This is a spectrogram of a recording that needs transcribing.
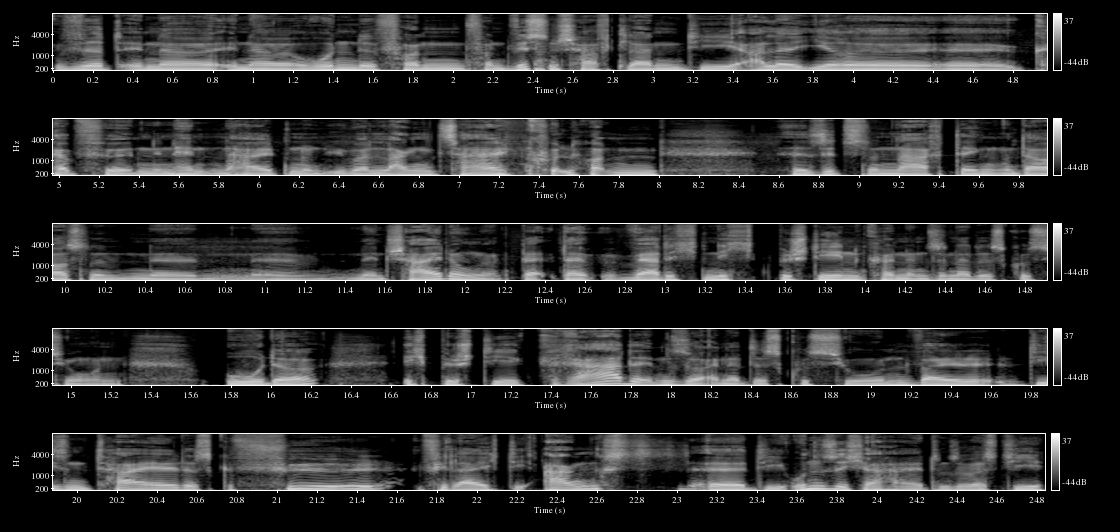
wird in einer, in einer Runde von, von Wissenschaftlern, die alle ihre äh, Köpfe in den Händen halten und über langen Zahlenkolonnen äh, sitzen und nachdenken und daraus eine, eine, eine Entscheidung, da, da werde ich nicht bestehen können in so einer Diskussion. Oder ich bestehe gerade in so einer Diskussion, weil diesen Teil, das Gefühl, vielleicht die Angst, äh, die Unsicherheit und sowas, die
